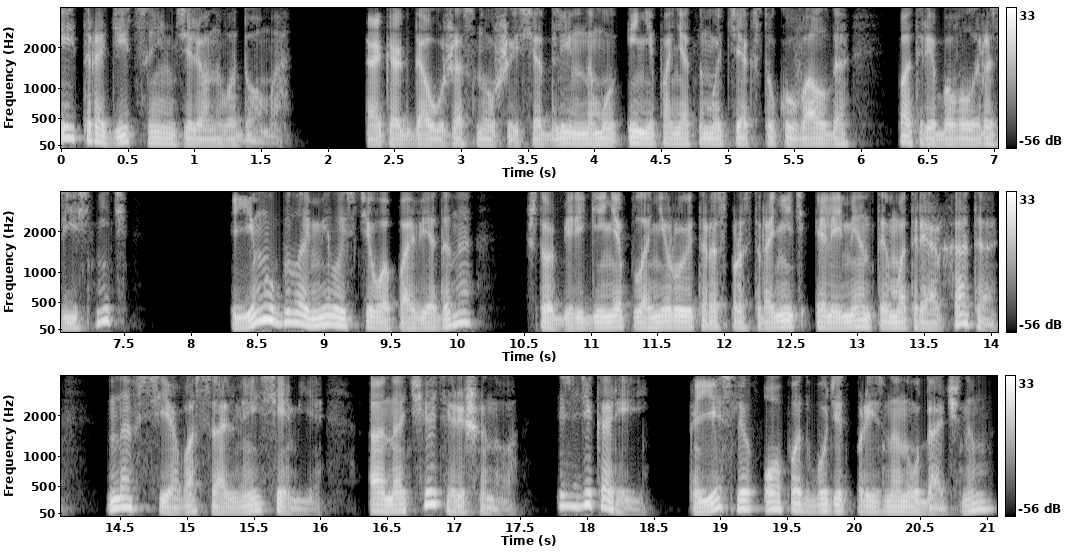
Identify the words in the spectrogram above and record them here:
и традициям Зеленого дома. А когда ужаснувшийся длинному и непонятному тексту Кувалда потребовал разъяснить, ему было милостиво поведано, что Берегиня планирует распространить элементы матриархата на все вассальные семьи, а начать решено с дикарей. Если опыт будет признан удачным,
